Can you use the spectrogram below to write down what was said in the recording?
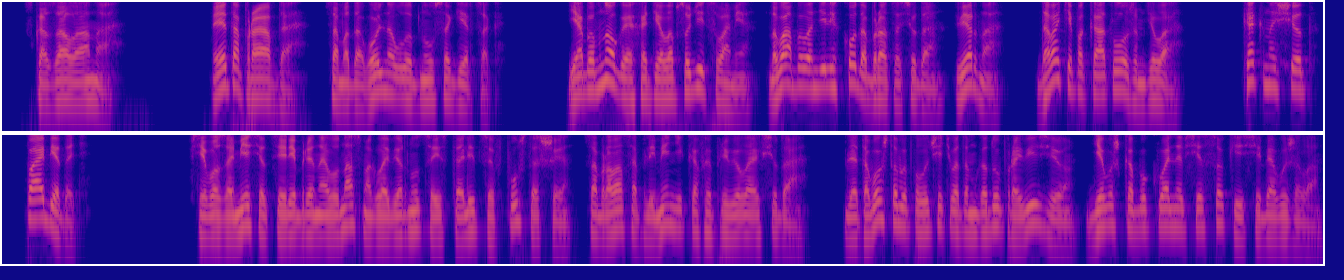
— сказала она. «Это правда», — самодовольно улыбнулся герцог. «Я бы многое хотел обсудить с вами, но вам было нелегко добраться сюда, верно? Давайте пока отложим дела. Как насчет пообедать? Всего за месяц Серебряная Луна смогла вернуться из столицы в пустоши, собрала соплеменников и привела их сюда. Для того, чтобы получить в этом году провизию, девушка буквально все соки из себя выжила.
